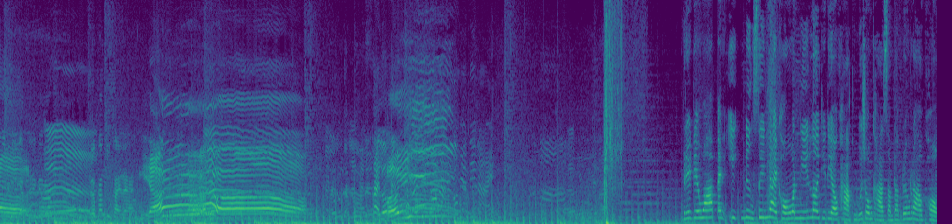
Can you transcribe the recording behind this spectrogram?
อ่อ Welcome to Thailand อ่าถ่ายรูป เฮ้ย เรียกได้ว่าเป็นอีกหนึ่งซีนใหญ่ของวันนี้เลยทีเดียวค่ะ คุณผู้ชมค่ะสำหรับเรื่องราวของ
